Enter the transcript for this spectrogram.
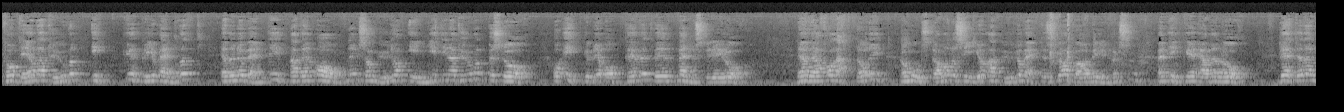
for der naturen ikke blir endret, er det nødvendig at den ordning som Gud har inngitt i naturen, består og ikke blir opphevet ved menneskelige lover. Det er derfor latterlig når motstanderne sier at bud om ekteskap var begynnelsen, men ikke er det nå. Dette er, den,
